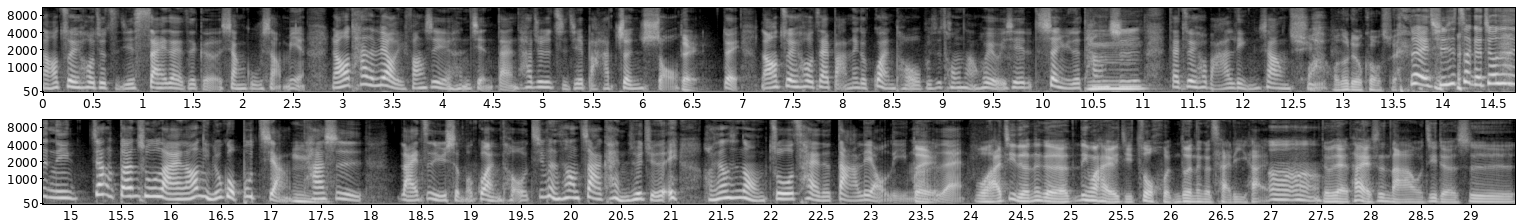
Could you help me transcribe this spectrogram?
然后最后就直接塞在这个香菇上面。然后他的料理方式也很简单，他就是直接把它蒸熟，对对，然后最后再把那个罐头，不是通常会有一些剩余的汤汁，嗯、在最后把它淋上去。哇，我都流口水。对，其实这个就是你这样端出来，然后你如果不讲它是来自于什么罐头，嗯、基本上乍看你就会觉得，哎，好像是那种桌菜的大料理嘛，对，对不对？我还记得那个另外还有一集做馄饨那个才厉害，嗯嗯，对不对？他也是拿，我记得是。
